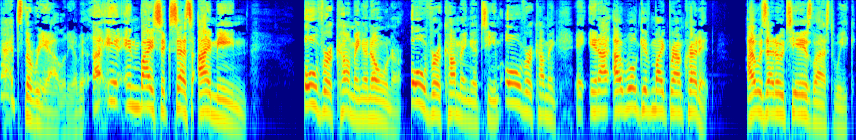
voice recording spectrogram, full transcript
That's the reality of it. Uh, and by success, I mean overcoming an owner, overcoming a team, overcoming. And I, I will give Mike Brown credit. I was at OTAs last week.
